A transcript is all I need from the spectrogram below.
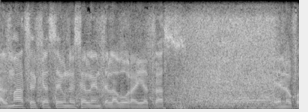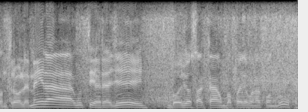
al máster que hace una excelente labor ahí atrás en los controles. Mira, Gutiérrez, ayer voy yo a sacar un papel de buena conducta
